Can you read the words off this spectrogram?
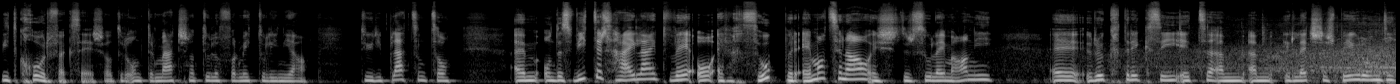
wie die Kurve siehst. Oder? Und der Match natürlich vor Mittellinie an. Teure Plätze und so. Ähm, und ein weiteres Highlight, wie auch einfach super emotional, ist der Suleimani äh, ähm, ähm, in der letzten Spielrunde.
